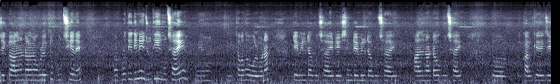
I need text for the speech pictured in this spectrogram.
যে একটু আলনা টালনাগুলো একটু গুছিয়ে নে। প্রতিদিনই জুতি গুছাই মিথ্যা কথা বলব না। টেবিলটা গুছাই ড্রেসিং টেবিলটা গুছাই আলনাটাও গুছাই তো কালকে যে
